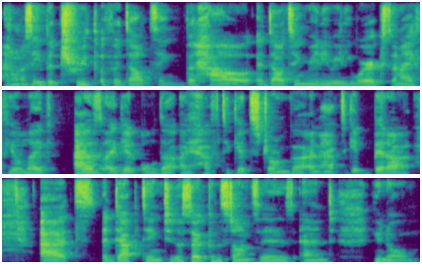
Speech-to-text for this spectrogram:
I don't want to say the truth of adulting, but how adulting really, really works. And I feel like as I get older, I have to get stronger and I have to get better at adapting to the circumstances and, you know,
